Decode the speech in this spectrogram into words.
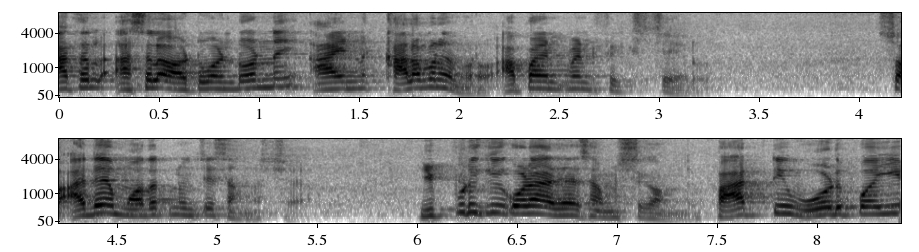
అసలు అసలు అటువంటి వాడిని ఆయన కలవనివ్వరు అపాయింట్మెంట్ ఫిక్స్ చేయరు. సో అదే మొదటి నుంచి సమస్య. ఇప్పటికీ కూడా అదే సమస్యగా ఉంది. పార్టీ ఓడిపోయి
